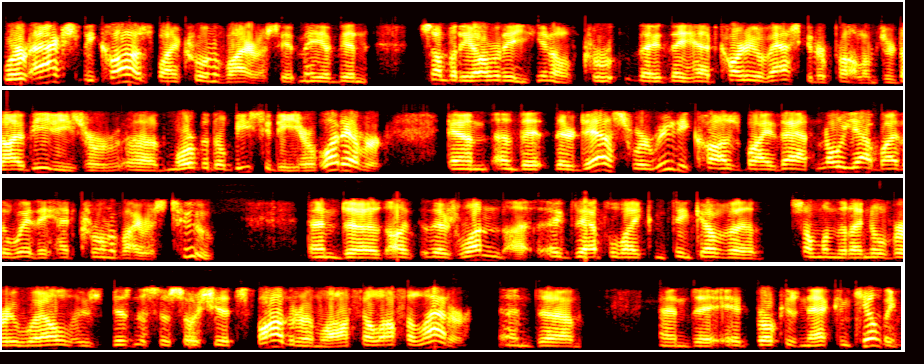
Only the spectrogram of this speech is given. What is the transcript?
were actually caused by coronavirus. It may have been somebody already, you know, they, they had cardiovascular problems or diabetes or uh, morbid obesity or whatever. And, and the, their deaths were really caused by that. And oh, yeah, by the way, they had coronavirus too. And uh, uh there's one uh, example I can think of. Uh, someone that I know very well, whose business associate's father-in-law fell off a ladder and uh, and uh, it broke his neck and killed him.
